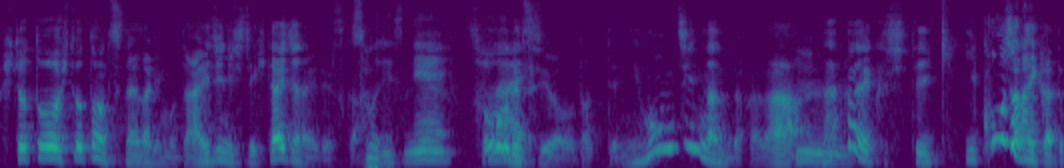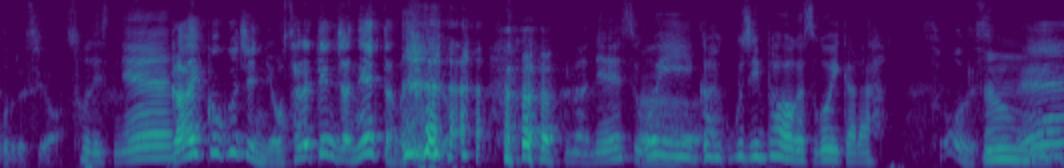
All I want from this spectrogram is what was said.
人と人とのつながりも大事にしていきたいじゃないですか。そうですね。そうですはい。よ、だって日本人なんだから、うん。仲良くしていきいこうじゃないかってことですよ。そうですね。外国人に押されてんじゃねえって話ですよ。今ね、すごいうん。外国人パワーがすごいから。そうですよね、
